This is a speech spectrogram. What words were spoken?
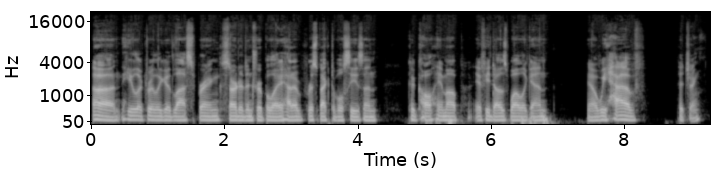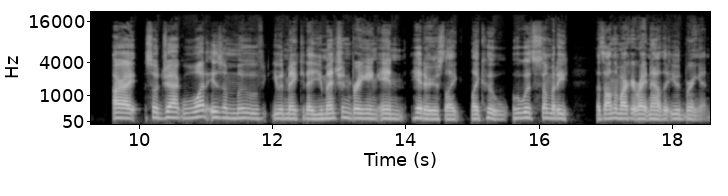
Uh, he looked really good last spring. Started in AAA, had a respectable season. Could call him up if he does well again. You know, we have pitching. All right, so Jack, what is a move you would make today? You mentioned bringing in hitters, like like who? Who was somebody that's on the market right now that you would bring in?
